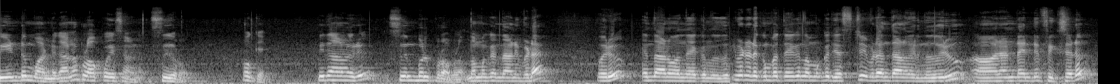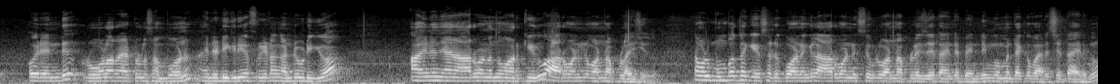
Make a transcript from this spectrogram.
വീണ്ടും വണ്ണ് കാരണം ക്ലോക്ക് വൈസ് ആണ് സീറോ ഓക്കെ ഇതാണൊരു സിമ്പിൾ പ്രോബ്ലം നമുക്ക് എന്താണ് ഇവിടെ ഒരു എന്താണ് വന്നേക്കുന്നത്? ഇവിടെ എടുക്കുമ്പോഴത്തേക്ക് നമുക്ക് ജസ്റ്റ് ഇവിടെ എന്താണ് വരുന്നത്? ഒരു രണ്ട് എൻഡ് ഫിക്സഡ് ഒരു എൻഡ് റോളർ ആയിട്ടുള്ള സംഭവമാണ്. അതിന്റെ ഡിഗ്രി ഓഫ് ഫ്രീഡം കണ്ടുപിടിക്കുക. അതിനെ ഞാൻ ആർ വൺ എന്ന് മാർക്ക് ചെയ്തു. ആർ വണ്ണിന് വൺ അപ്ലൈ ചെയ്തു. നമ്മൾ മുമ്പത്തെ കേസ് എടുക്കുവാണെങ്കിൽ R one is one apply ചെയ്തിട്ട് അതിന്റെ ബെൻഡിങ് മൂവ്മെന്റ് ഒക്കെ വരച്ചിട്ടായിരുന്നു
